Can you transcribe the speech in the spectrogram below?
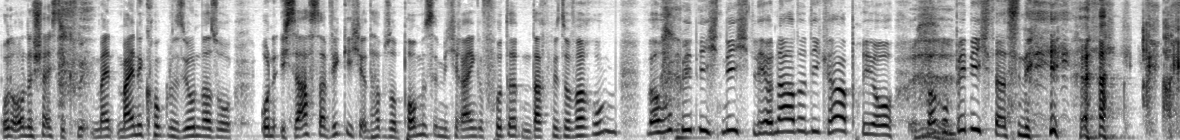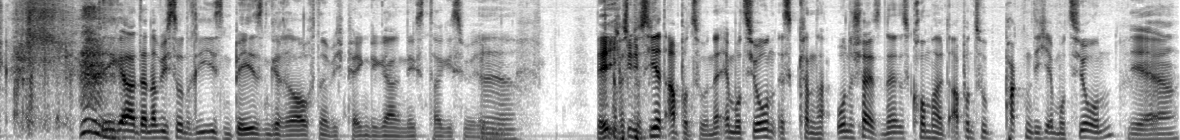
und ohne Scheiß, die, mein, meine Konklusion war so, und ich saß da wirklich und habe so Pommes in mich reingefuttert und dachte mir so, warum, warum bin ich nicht Leonardo DiCaprio? Warum bin ich das nicht? Digga, und dann habe ich so einen riesen Besen geraucht, dann habe ich pennen gegangen, nächsten Tag ist mir wieder. Ja. Nee, ich Aber es passiert ab und zu, ne? Emotionen, es kann, ohne Scheiß, ne? Es kommen halt ab und zu, packen dich Emotionen. ja.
